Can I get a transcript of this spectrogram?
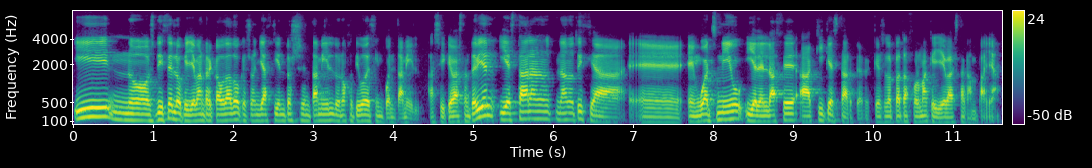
Y nos dicen lo que llevan recaudado, que son ya 160.000 de un objetivo de 50.000. Así que bastante bien. Y está la, no- la noticia eh, en What's New y el enlace a Kickstarter, que es la plataforma que lleva esta campaña.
